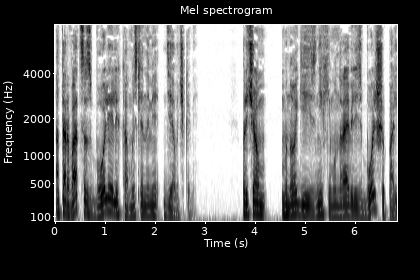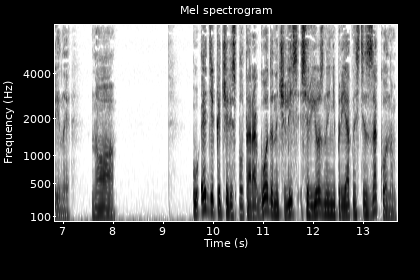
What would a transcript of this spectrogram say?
оторваться с более легкомысленными девочками. Причем многие из них ему нравились больше Полины, но... У Эдика через полтора года начались серьезные неприятности с законом,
